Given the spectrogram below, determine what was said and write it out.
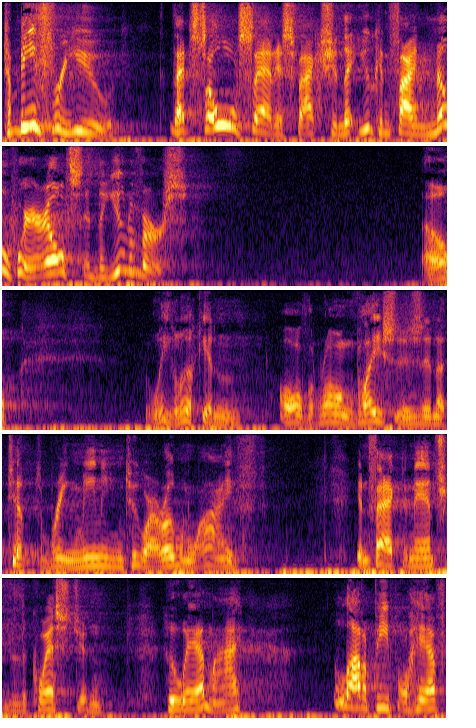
to be for you that soul satisfaction that you can find nowhere else in the universe. Oh, we look in all the wrong places and attempt to bring meaning to our own life. In fact, in answer to the question, Who am I? a lot of people have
